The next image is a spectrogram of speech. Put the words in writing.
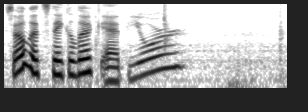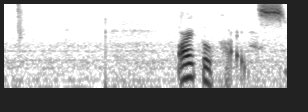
So let's take a look at your Oracle cards.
